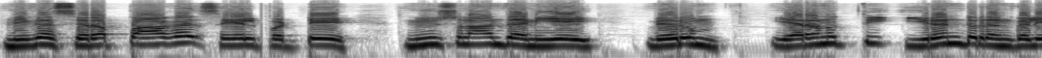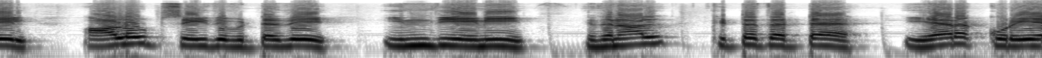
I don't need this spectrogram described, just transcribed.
மிக சிறப்பாக செயல்பட்டு நியூசிலாந்து அணியை வெறும் இருநூத்தி இரண்டு ரன்களில் ஆல் அவுட் செய்துவிட்டது இந்திய அணி இதனால் கிட்டத்தட்ட ஏறக்குறைய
